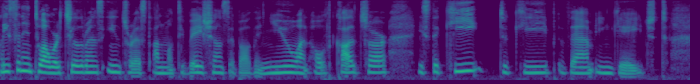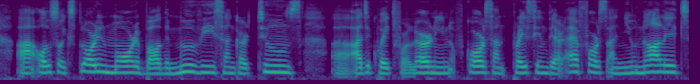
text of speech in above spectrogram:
listening to our children's interests and motivations about the new and old culture is the key to keep them engaged. Uh, also, exploring more about the movies and cartoons, uh, adequate for learning, of course, and praising their efforts and new knowledge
